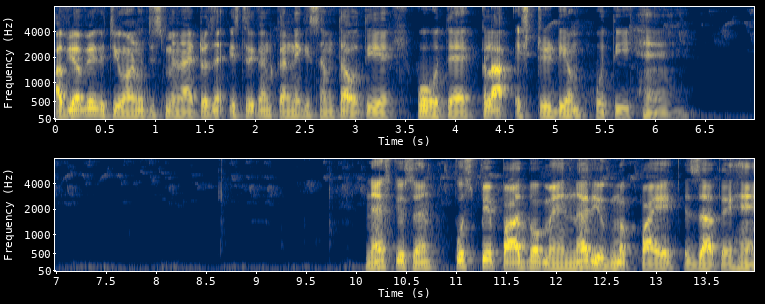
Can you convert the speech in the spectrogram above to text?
अवयवीय जीवाणु जिसमें नाइट्रोजन स्थिरीकरण करने की क्षमता होती है, वो होता है क्लास्ट्रीडियम होती हैं। नेक्स्ट क्वेश्चन पुष्पीय पादपों में नर युग्मक पाए जाते हैं।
